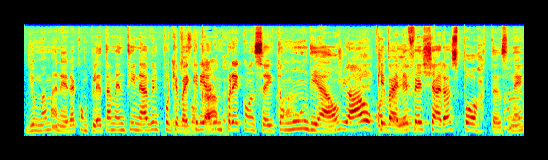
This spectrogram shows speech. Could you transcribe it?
De uma maneira completamente inábil, porque vai criar um preconceito mundial, mundial que vai lhe fechar as portas. Né?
